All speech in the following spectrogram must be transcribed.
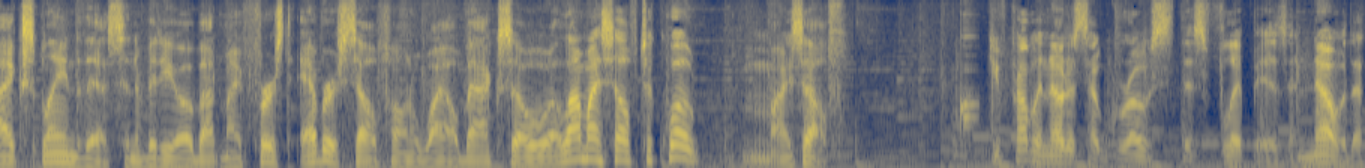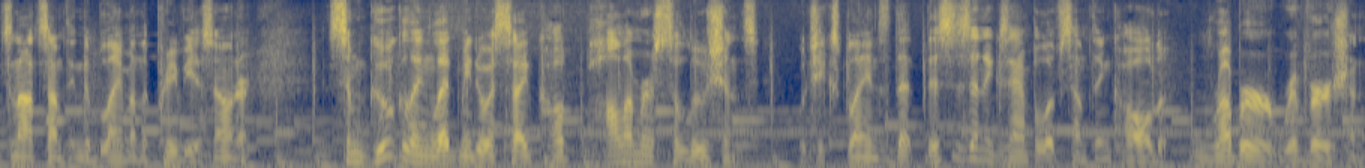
I explained this in a video about my first ever cell phone a while back, so allow myself to quote myself. You've probably noticed how gross this flip is, and no, that's not something to blame on the previous owner. Some Googling led me to a site called Polymer Solutions, which explains that this is an example of something called rubber reversion.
